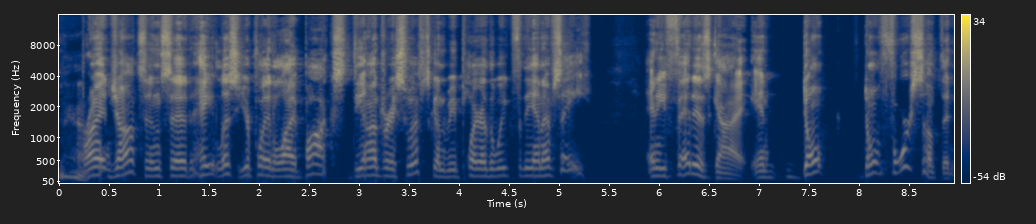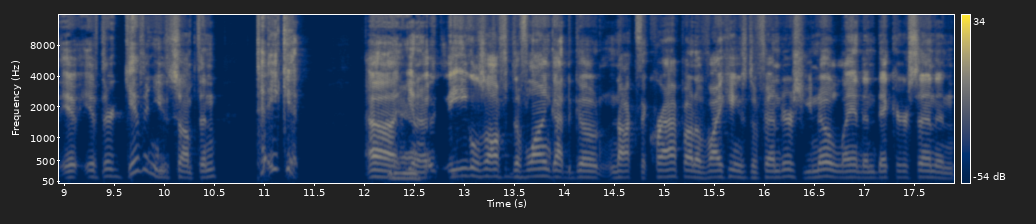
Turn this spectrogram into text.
Yeah. Brian Johnson said, Hey, listen, you're playing a live box. D'Andre Swift's going to be player of the week for the NFC and he fed his guy. And don't don't force something. If, if they're giving you something, take it. Uh, Yeah. You know, the Eagles' offensive line got to go knock the crap out of Vikings defenders. You know, Landon Dickerson and,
